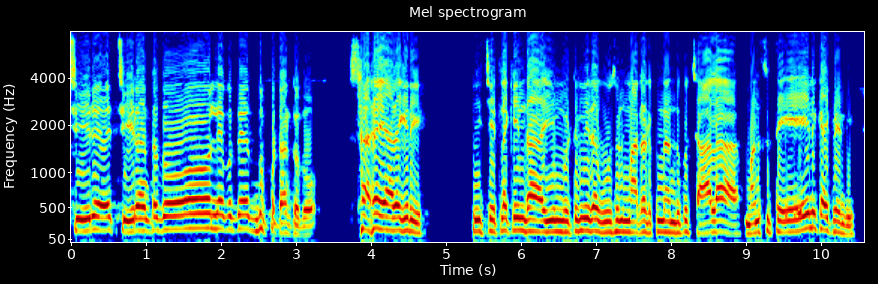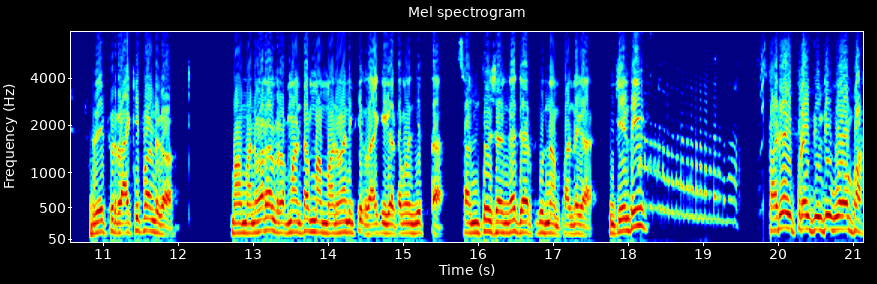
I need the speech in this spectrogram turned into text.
చీర చీర అంటదో లేకపోతే దుప్పటి అంటదో? సరే యాదగిరి ఈ చెట్ల కింద ఈ ముట్టి మీద కూర్చుని మాట్లాడుకున్నందుకు చాలా మనసు తేలికైపోయింది. రేపు రాఖీ పండుగ. మా మనవరాలు రమ్మంట మా మనవానికి రాఖీ కట్టమని చెప్తా. సంతోషంగా జరుపుకుందాం పండుగ. ఇంకేంటి? సరే ఇప్పుడైతే ఇంటికి పోదాంపా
